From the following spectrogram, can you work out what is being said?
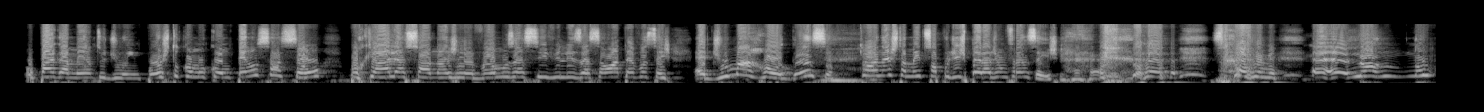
o pagamento de um imposto como compensação, porque olha só, nós levamos a civilização até vocês. É de uma arrogância que eu honestamente só podia esperar de um francês. Sabe? É, é, não, não,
